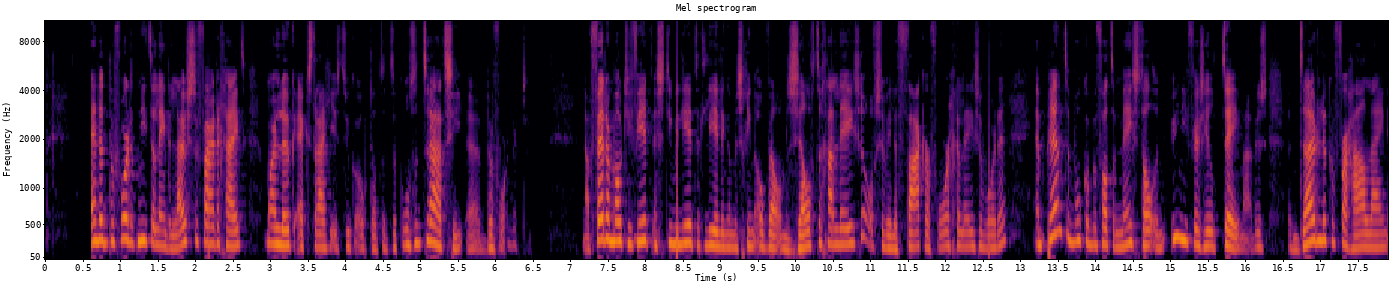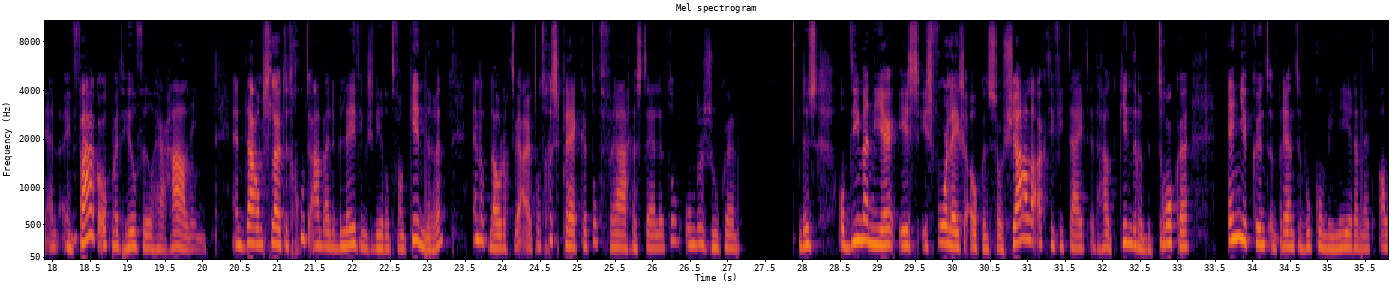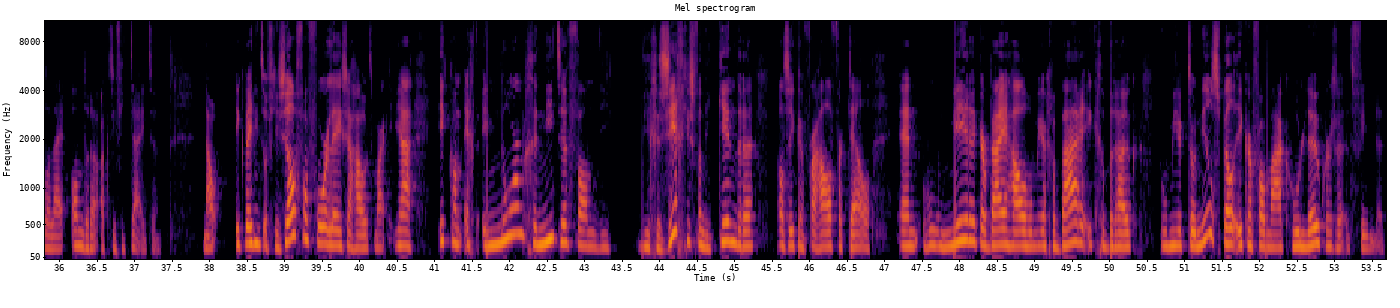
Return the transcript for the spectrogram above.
En het bevordert niet alleen de luistervaardigheid, maar een leuk extraatje is natuurlijk ook dat het de concentratie uh, bevordert. Nou, verder motiveert en stimuleert het leerlingen misschien ook wel om zelf te gaan lezen of ze willen vaker voorgelezen worden. En prentenboeken bevatten meestal een universeel thema, dus een duidelijke verhaallijn en, en vaak ook met heel veel herhaling. En daarom sluit het goed aan bij de belevingswereld van kinderen en dat nodigt weer uit tot gesprekken, tot vragen stellen, tot onderzoeken. Dus op die manier is, is voorlezen ook een sociale activiteit. Het houdt kinderen betrokken en je kunt een prentenboek combineren met allerlei andere activiteiten. Nou, ik weet niet of je zelf van voorlezen houdt, maar ja, ik kan echt enorm genieten van die, die gezichtjes van die kinderen als ik een verhaal vertel. En hoe meer ik erbij haal, hoe meer gebaren ik gebruik, hoe meer toneelspel ik ervan maak, hoe leuker ze het vinden.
